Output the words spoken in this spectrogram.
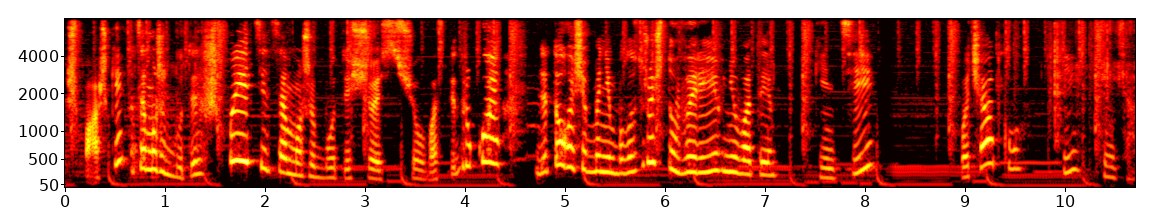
шпажки. Це можуть бути шпиці, це може бути щось, що у вас під рукою, для того, щоб мені було зручно вирівнювати кінці початку і кінця.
